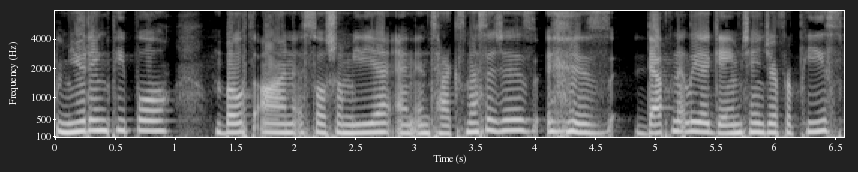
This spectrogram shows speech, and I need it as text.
Muting people both on social media and in text messages is definitely a game changer for peace.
